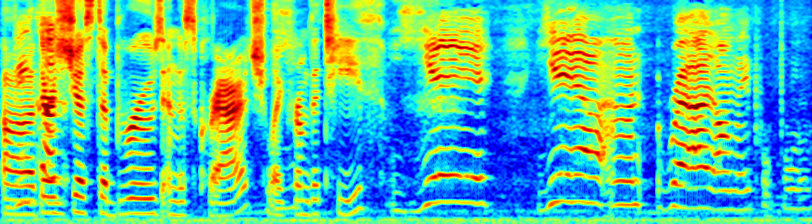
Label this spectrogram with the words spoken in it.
Uh, there's just a bruise and a scratch, like from the teeth. Yeah, yeah, and red on my poo.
